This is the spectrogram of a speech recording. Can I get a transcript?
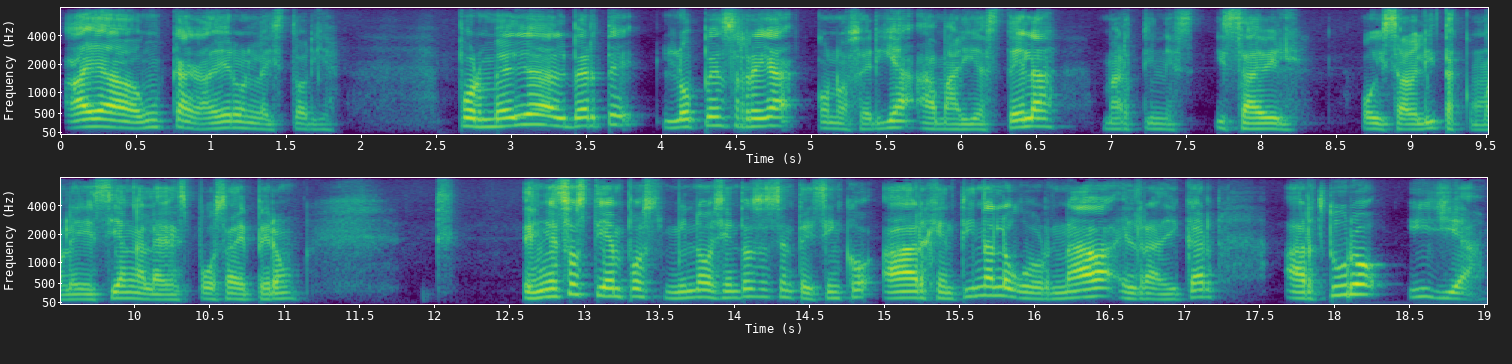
haya un cagadero en la historia. Por medio de Alberte, López Rega conocería a María Estela Martínez Isabel, o Isabelita, como le decían a la esposa de Perón. En esos tiempos, 1965, a Argentina lo gobernaba el radical Arturo Illa,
